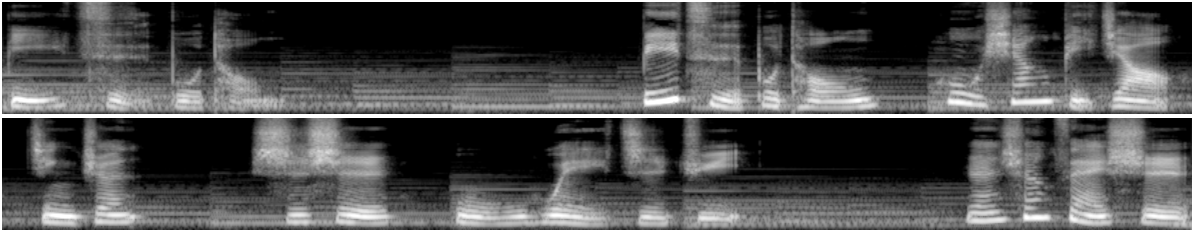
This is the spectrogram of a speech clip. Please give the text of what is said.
彼此不同。彼此不同，互相比较竞争，实是无谓之举。人生在世。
